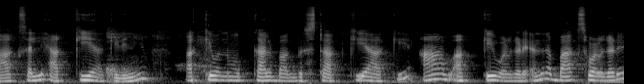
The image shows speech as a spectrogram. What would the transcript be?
ಬಾಕ್ಸಲ್ಲಿ ಅಕ್ಕಿ ಹಾಕಿದ್ದೀನಿ. ಅಕ್ಕಿ ಒಂದು ಮುಕ್ಕಾಲು ಭಾಗದಷ್ಟು ಅಕ್ಕಿ ಹಾಕಿ, ಆ ಅಕ್ಕಿ ಒಳಗಡೆ, ಅಂದರೆ ಬಾಕ್ಸ್ ಒಳಗಡೆ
